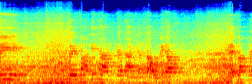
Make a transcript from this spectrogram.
มี เคยฟังนิทานกระต่ายกับเต่าไหมครับเคยฟังไหม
